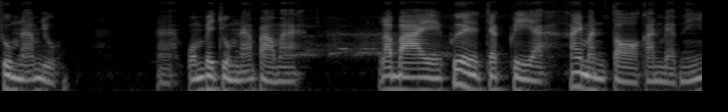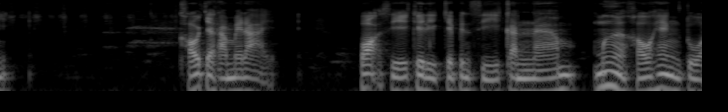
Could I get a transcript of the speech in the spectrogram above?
ชุ่มน้ำอยู่ อ่า ผมไปจุ่มน้ำเปล่ามา ระบายเพื่อจะเกลี่ยให้มันต่อกันแบบนี้ เขาจะทำไม่ได้ เพราะสีอะคริลิกจะเป็นสีกันน้ำเมื่อเขาแห้งตัว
